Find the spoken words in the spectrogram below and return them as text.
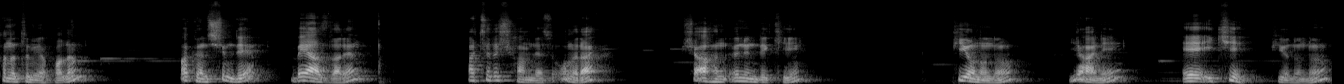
tanıtım yapalım. Bakın şimdi beyazların açılış hamlesi olarak şahın önündeki piyonunu yani E2 piyonunu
